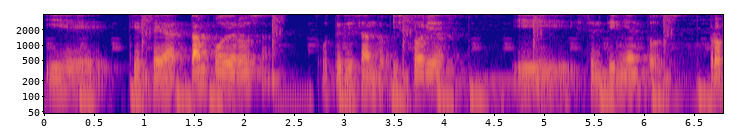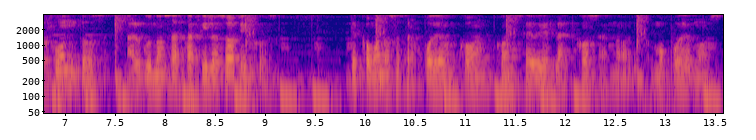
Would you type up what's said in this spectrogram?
y, eh, que sea tan poderosa, utilizando historias y sentimientos profundos, algunos hasta filosóficos, de cómo nosotros podemos concebir las cosas ¿no? y cómo podemos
